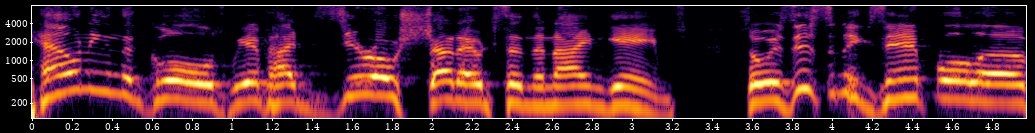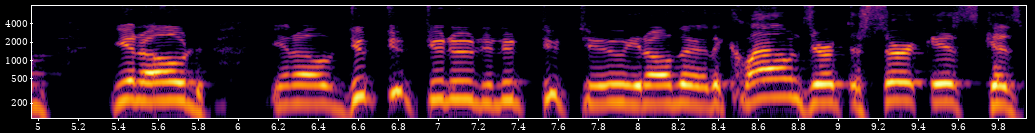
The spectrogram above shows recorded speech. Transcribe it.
counting the goals, we have had zero shutouts in the nine games. So is this an example of, you know, you know, do do do do do do do, you know, the, the clowns are at the circus because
